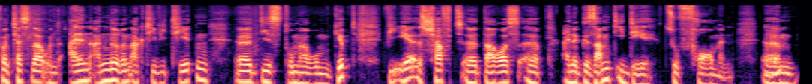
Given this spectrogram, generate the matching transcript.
von Tesla und allen anderen Aktivitäten, äh, die es drumherum gibt, wie er es schafft, äh, daraus äh, eine Gesamtidee zu formen. Mhm. Ähm,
